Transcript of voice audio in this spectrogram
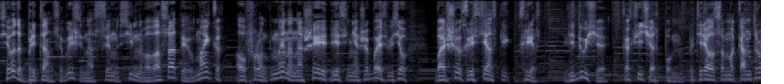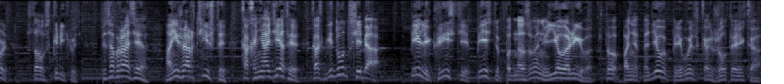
Всего-то британцы вышли на сцену сильно волосатые, в майках, а у фронтмена на шее, если не ошибаюсь, висел большой христианский крест. Ведущая, как сейчас помню, потеряла самоконтроль, стала вскрикивать «Безобразие! Они же артисты! Как они одеты! Как ведут себя!» Пели Кристи песню под названием «Ела Рива», что, понятное дело, переводится как «Желтая река».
